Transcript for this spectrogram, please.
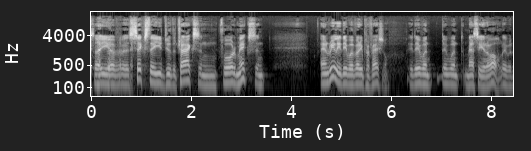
So you have uh, six that you do the tracks and four mix, and and really they were very professional. They weren't they weren't messy at all. They were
